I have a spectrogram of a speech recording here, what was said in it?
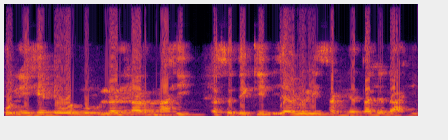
कोणीही निवडणूक लढणार नाही असं देखील यावेळी सांगण्यात आलेलं आहे.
